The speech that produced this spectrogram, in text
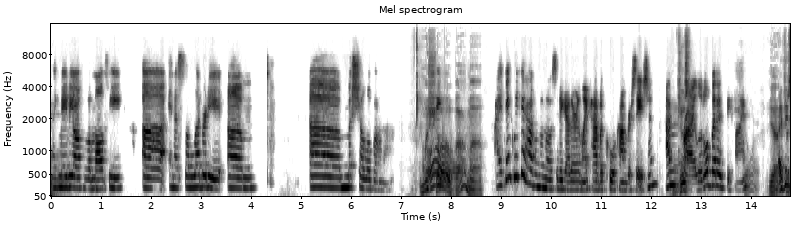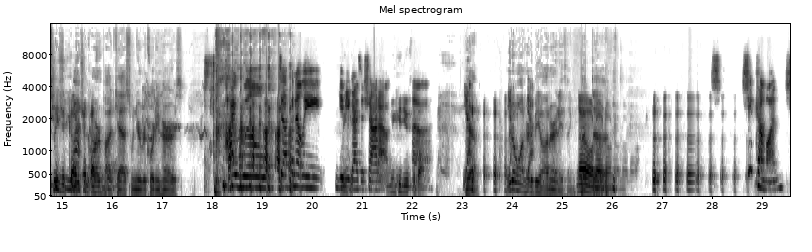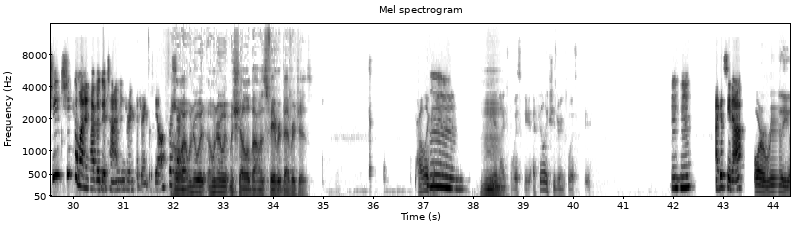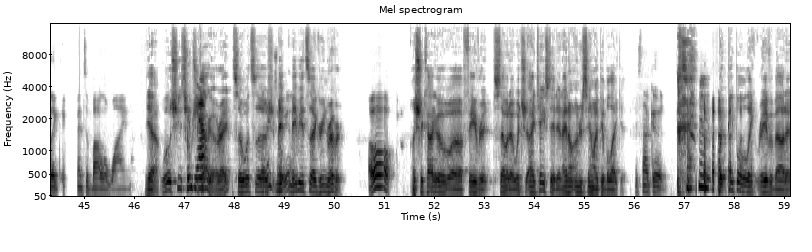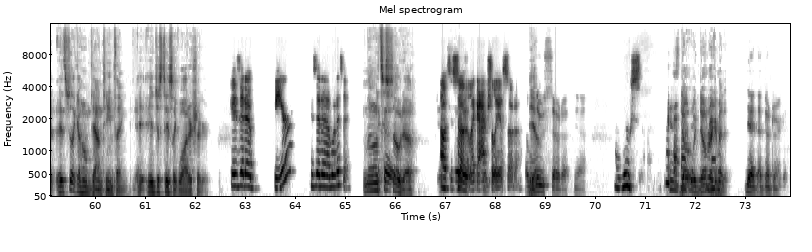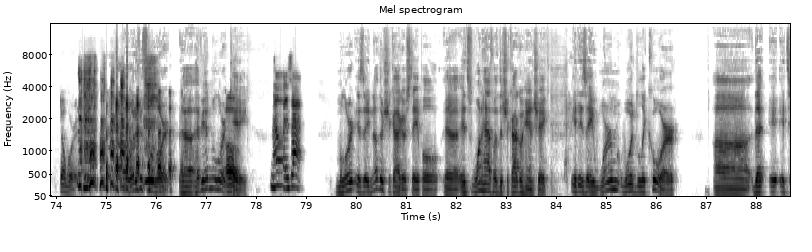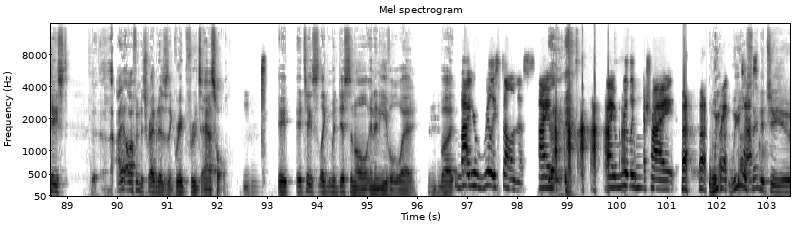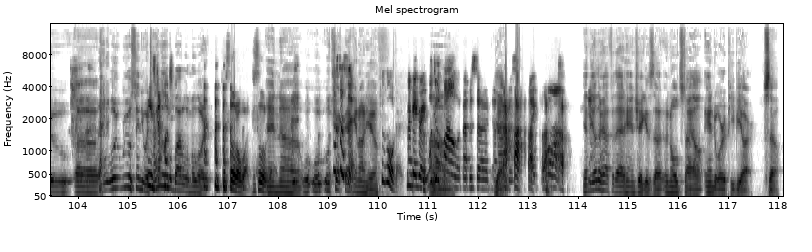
Mm. like maybe off of Amalfi, uh, and a celebrity, um, uh, Michelle Obama. Michelle Oh. Obama. I think we could have a mimosa together and like have a cool conversation. I'm Just- cry a little, but it'd be fine. Sure. Yeah, I think just make she's sure a you co- mention our accustomed that. podcast when you're recording hers. I will definitely give you guys a shout out. We could use the Uh, ball. yeah. We don't want her to be on or anything. No, but, no, uh, no, no, no, no. She'd come on. She'd she'd come on and have a good time and drink a drink with y'all for sure. Oh, sure. I wonder what I wonder what Michelle Obama's favorite beverage is. Probably could Mm. Be a Mm. nice whiskey. I feel like she drinks whiskey. Mm-hmm. I could see that. Or a really like expensive bottle of wine. Yeah. Well, she's from Yeah. Chicago, right? So what's uh, sh- so, yeah. maybe it's uh, Green River, Oh, a Chicago uh, favorite soda, which I tasted and I don't understand why people like it. it's not good. But people like rave about it. It's like a hometown team thing. Yeah. It, it just tastes like water sugar. Is it a beer? Is it a what is it? No, it's Like a a- soda. Oh, it's a soda, like actually a soda. a Yeah. loose soda. Yeah. A loose. it's not- Don't, don't recommend it. Yeah, don't drink it. Don't worry. Oh, what if it's Malort? Uh, have you had Malort, Oh. Katie? no, what is that? Malort is another Chicago staple. Uh, it's one half of the Chicago handshake. It is a wormwood liqueur uh, that it, it tastes. I often describe it as the grapefruit's asshole. Mhm. It it tastes like medicinal in an evil way. But Wow, you're really selling this. I I really want to try. we, Right, we will asshole. send it to you. Uh, we, we will send you a Please tiny don't. little bottle of Malort, just a little one. Just a little and uh, we'll, we'll, we'll check Just a back sip. in on you. Just a little guy. Okay, great. We'll do a Um, follow up episode. And yeah. I'm just like, ugh. And the other half of that handshake is uh, an old style and or a PBR. So,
